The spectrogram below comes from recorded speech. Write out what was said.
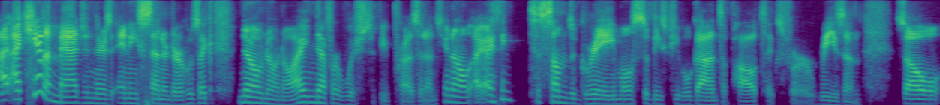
I, I can't imagine there's any senator who's like no no no i never wish to be president. You know I, I think to some degree most of these people got into politics for a reason. So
